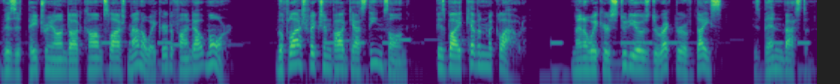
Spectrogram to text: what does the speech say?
Visit patreon.com slash manawaker to find out more. The Flash Fiction Podcast theme song is by Kevin MacLeod. Manawaker Studios Director of DICE is Ben Baston.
